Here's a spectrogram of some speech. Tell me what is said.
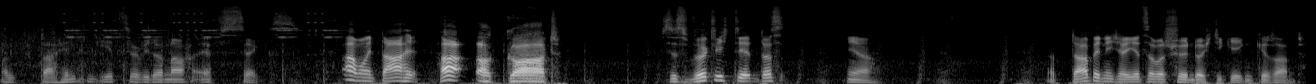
Weil da hinten geht's ja wieder nach F6. Ah, Moment, dahin. Ha! Oh Gott! Ist es wirklich der, das... Ja. ja. Da bin ich ja jetzt aber schön durch die Gegend gerannt.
